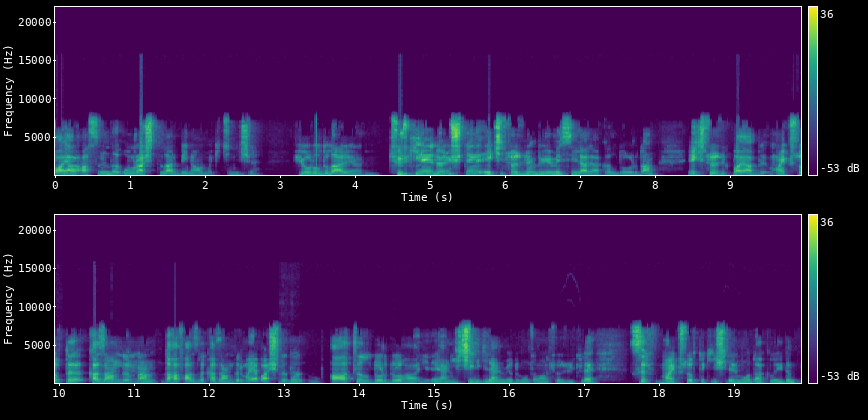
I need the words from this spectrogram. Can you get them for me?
bayağı aslında uğraştılar beni almak için işe. Yoruldular yani. Türkiye'ye dönüşte ekşi sözlüğün büyümesiyle alakalı doğrudan. Ekşi Sözlük bayağı Microsoft'ta kazandığımdan daha fazla kazandırmaya başladı. Atıl durduğu haliyle. Yani hiç ilgilenmiyordum o zaman sözlükle. Sırf Microsoft'taki işlerime odaklıydım.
